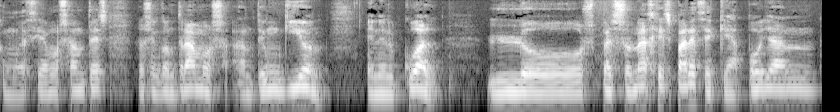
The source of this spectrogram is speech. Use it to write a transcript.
como decíamos antes, nos encontramos ante un guion en el cual los personajes parece que apoyan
